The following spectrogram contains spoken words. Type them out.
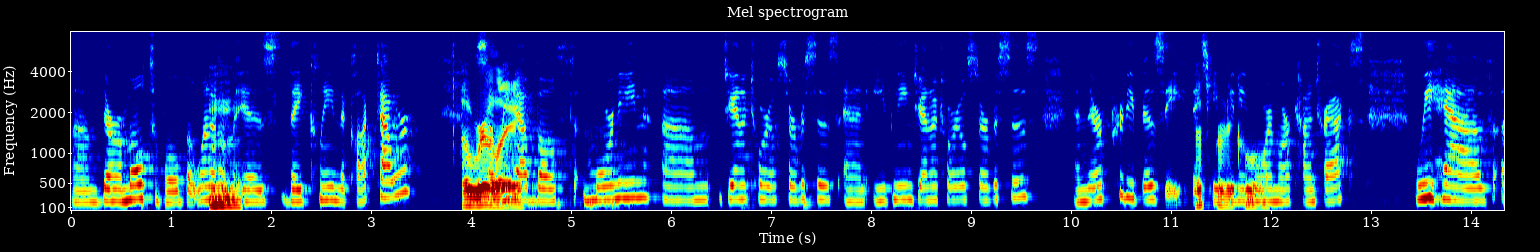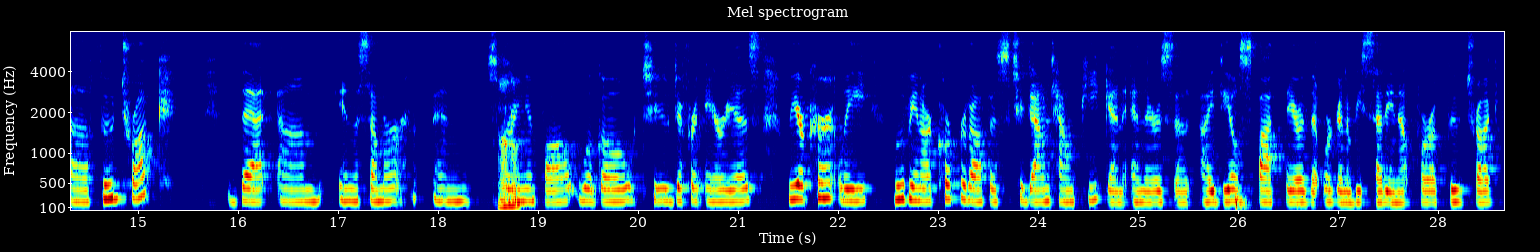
um, there are multiple, but one of mm-hmm. them is they clean the clock tower. Oh, really? So we have both morning um, janitorial services and evening janitorial services, and they're pretty busy. They That's keep getting cool. more and more contracts. We have a food truck that um, in the summer and spring uh-huh. and fall will go to different areas. We are currently moving our corporate office to downtown Pekin, and there's an ideal spot there that we're going to be setting up for a food truck.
